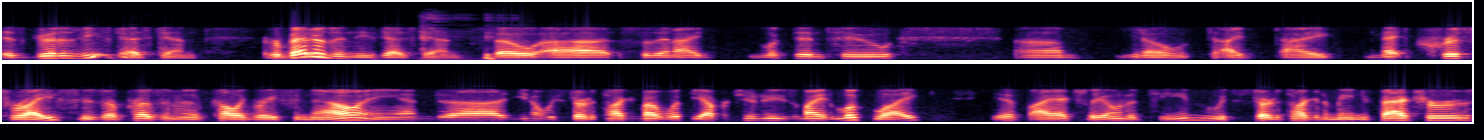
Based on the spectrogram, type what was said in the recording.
as good as these guys can or better than these guys can. So, uh, so then I looked into, um, you know, I, I met Chris Rice, who's our president of Kaulig Racing now, and, uh, you know, we started talking about what the opportunities might look like if I actually own a team. We started talking to manufacturers.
